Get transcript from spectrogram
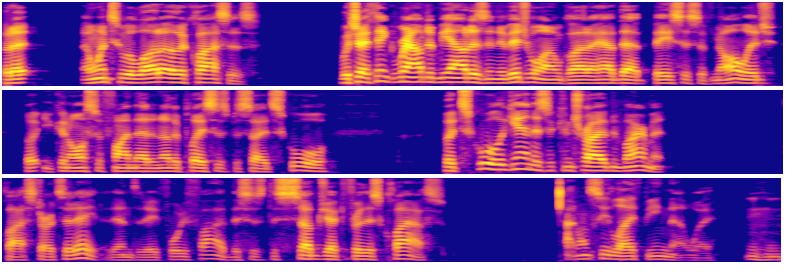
But I, I went to a lot of other classes, which I think rounded me out as an individual. I'm glad I have that basis of knowledge, but you can also find that in other places besides school. But school, again, is a contrived environment. Class starts at 8, it ends at 8.45. This is the subject for this class. I don't see life being that way. Mm-hmm.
